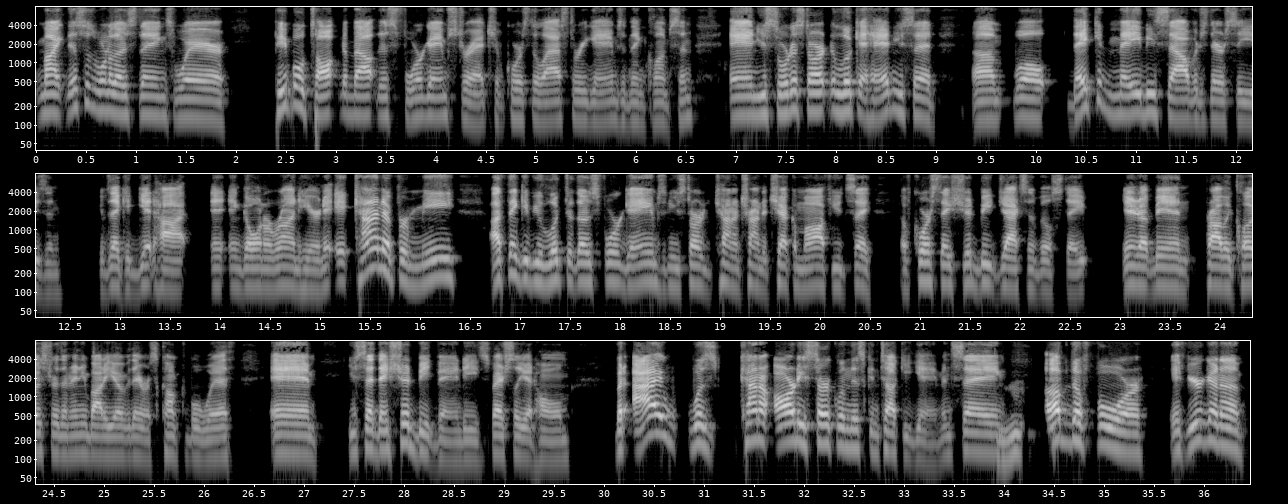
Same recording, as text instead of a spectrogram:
Mike, this was one of those things where people talked about this four game stretch, of course, the last three games and then Clemson. And you sort of start to look ahead and you said, um, well, they could maybe salvage their season if they could get hot and, and go on a run here. And it, it kind of, for me, I think if you looked at those four games and you started kind of trying to check them off, you'd say, of course, they should beat Jacksonville State. It ended up being probably closer than anybody over there was comfortable with. And you said they should beat Vandy, especially at home. But I was kind of already circling this Kentucky game and saying, mm-hmm. of the four, if you're going to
